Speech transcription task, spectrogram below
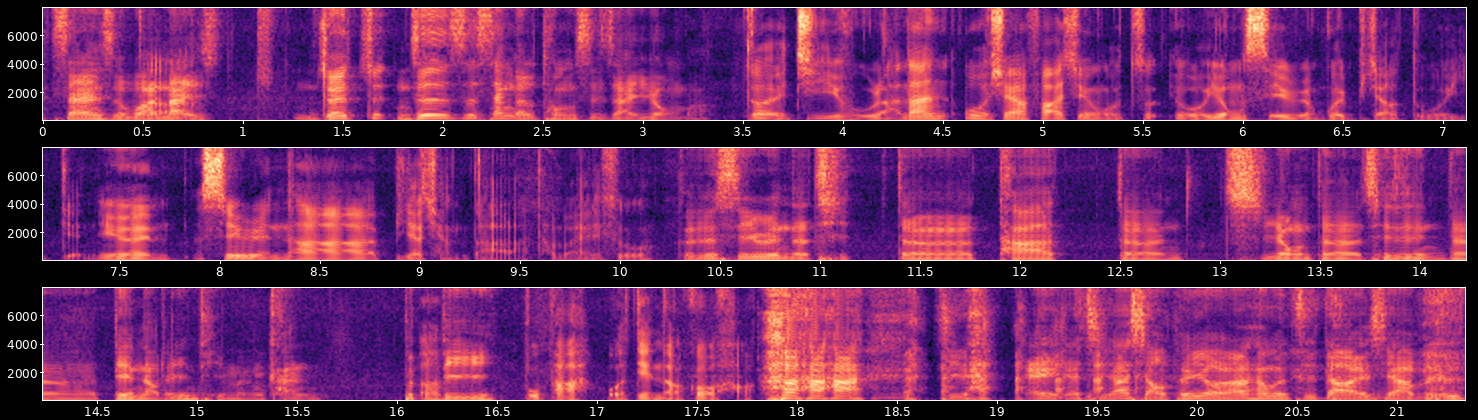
三 S One，那你你觉得最你这这三个都同时在用吗？对，几乎啦。但我现在发现我最我用 Siren 会比较多一点，因为 Siren 它比较强大啦，坦白说。可是 Siri 的其呃它的使用的其实你的电脑的硬体门槛不呃低，不怕，我电脑够好。哈哈哈。其他哎，那其他小朋友让他们知道一下，不是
